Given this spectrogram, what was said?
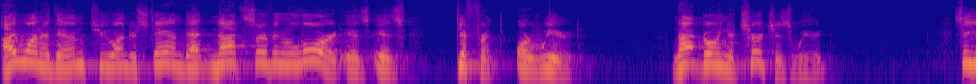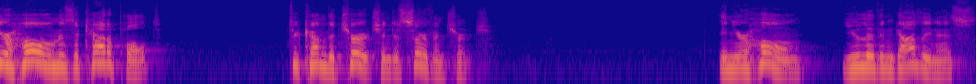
I wanted them to understand that not serving the Lord is, is different or weird. Not going to church is weird. See, your home is a catapult to come to church and to serve in church. In your home, you live in godliness,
